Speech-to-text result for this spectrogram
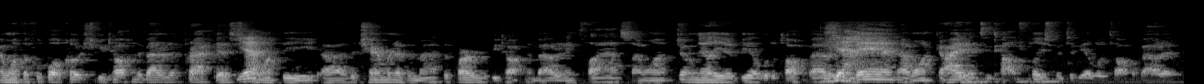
I want the football coach to be talking about it at practice. Yeah. I want the uh, the chairman of the math department to be talking about it in class. I want Joe Nelia to be able to talk about it Yeah. in band. I want guidance and college placement to be able to talk about it.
